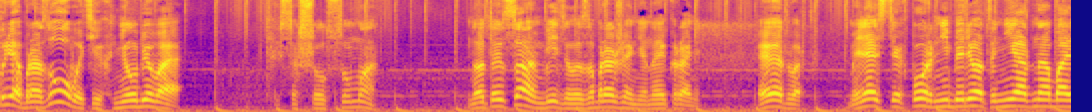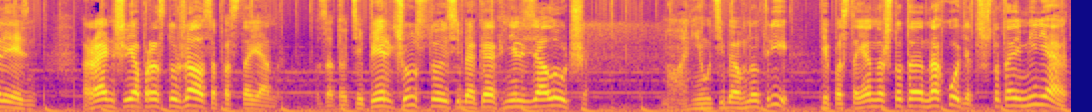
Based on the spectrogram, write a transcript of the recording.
преобразовывать их, не убивая. Ты сошел с ума. Но ты сам видел изображение на экране. Эдвард, меня с тех пор не берет ни одна болезнь. Раньше я простужался постоянно, зато теперь чувствую себя как нельзя лучше. Но они у тебя внутри и постоянно что-то находят, что-то меняют.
